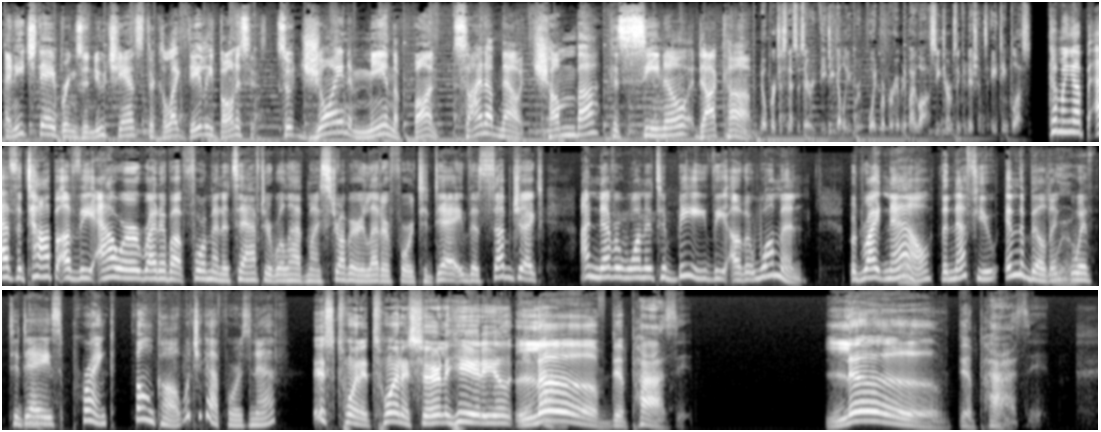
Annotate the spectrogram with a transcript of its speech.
And each day brings a new chance to collect daily bonuses. So join me in the fun. Sign up now at chumbacasino.com. No purchase necessary. VGW Group. Void were prohibited by law. See terms and conditions. 18 plus. Coming up at the top of the hour, right about four minutes after, we'll have my strawberry letter for today. The subject I never wanted to be the other woman. But right oh. now, the nephew in the building with hmm. today's prank phone call. What you got for us, Neff? It's 2020, Shirley. Here it is. Love deposit. Love deposit.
